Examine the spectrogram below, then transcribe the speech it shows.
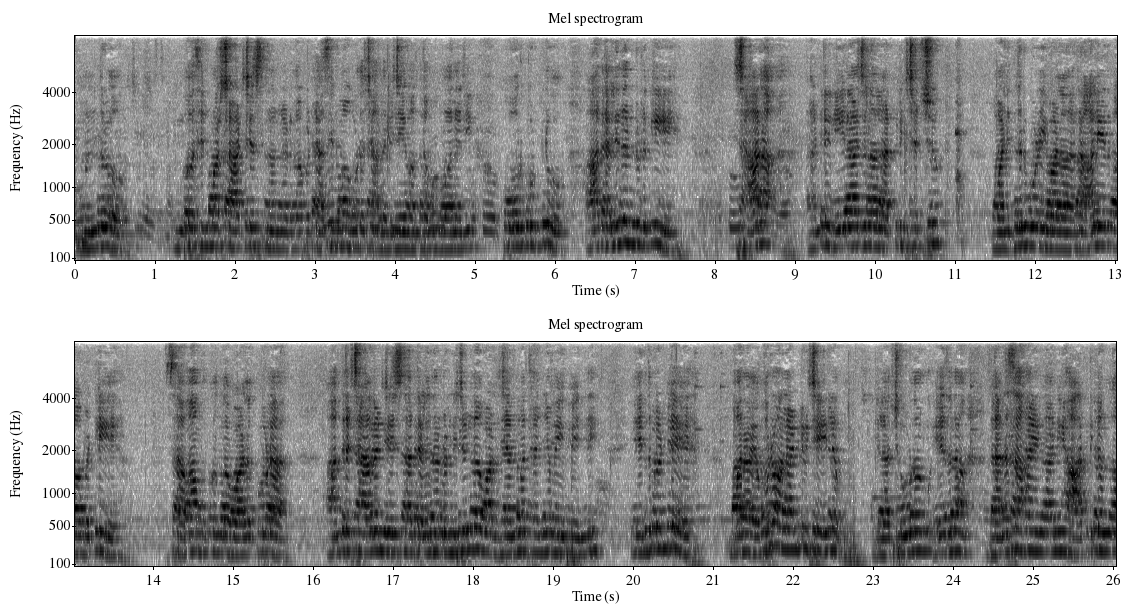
ముందులో ఇంకో సినిమా స్టార్ట్ చేస్తున్నాడు కాబట్టి ఆ సినిమా కూడా చాలా విజయవంతం అవ్వాలని కోరుకుంటూ ఆ తల్లిదండ్రులకి చాలా అంటే నీరాజనాలు అర్పించవచ్చు వాళ్ళిద్దరు కూడా ఇవాళ రాలేదు కాబట్టి సభాముఖంగా వాళ్ళకు కూడా అంత త్యాగం చేసిన తల్లిదండ్రులు నిజంగా వాళ్ళ జన్మ ధన్యమైపోయింది. ఎందుకంటే మనం ఎవరూ అలాంటివి చేయలేం. ఇలా చూడడం ఏదైనా ధన సహాయం కానీ ఆర్థికంగా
